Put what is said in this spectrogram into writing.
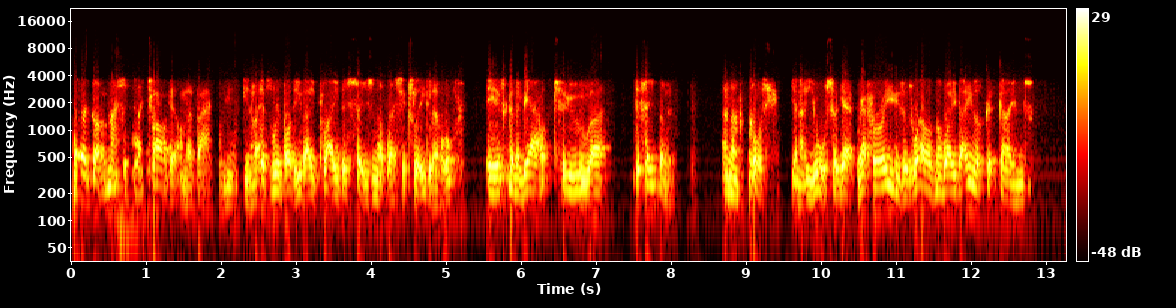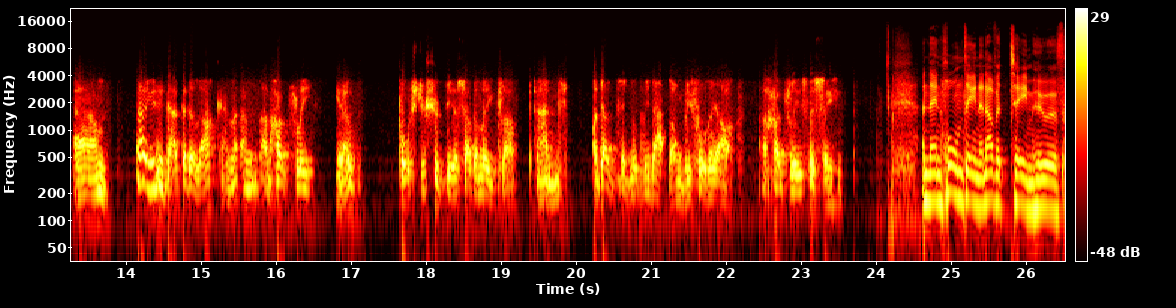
Well, they've got a massive target on their back. And, You know, everybody they play this season at Wessex League level is going to be out to uh, defeat them. And of course, you know, you also get referees as well and the way they look at games. Um, no, you need that bit of luck, and, and, and hopefully, you know, Portchester should be a Southern League club, and I don't think it'll be that long before they are. Uh, hopefully, it's this season. And then Horndean, another team who have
